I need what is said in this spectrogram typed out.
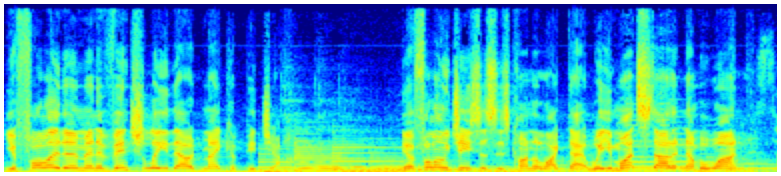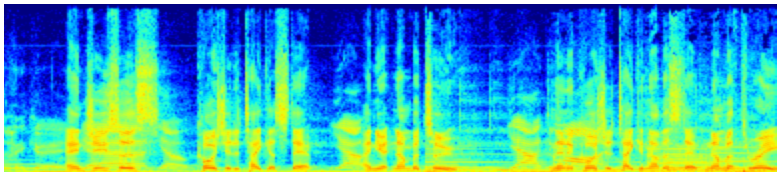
you followed them, and eventually they would make a picture. You know, following Jesus is kind of like that, where you might start at number one. So good. And yeah, Jesus yeah. calls you to take a step. Yeah. And you're at number two. Yeah, And then, of course, you take another step. Number three.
